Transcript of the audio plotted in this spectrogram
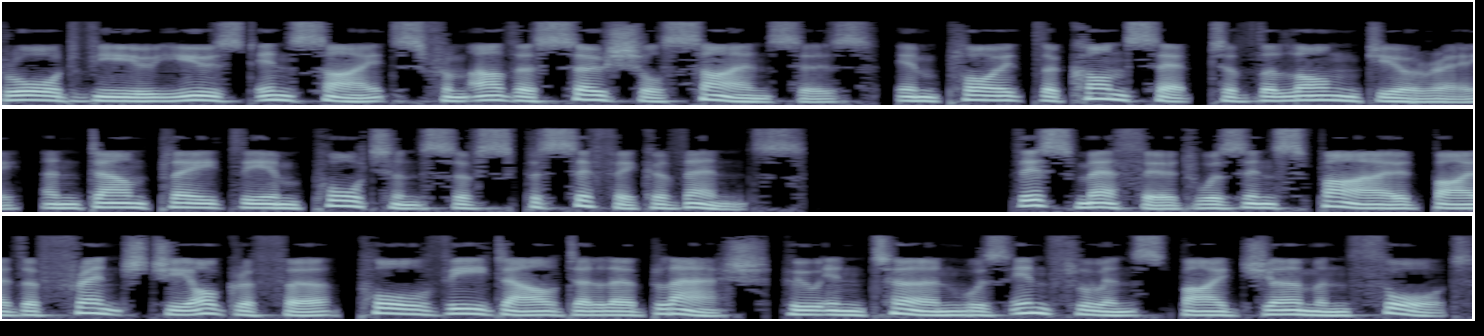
broad view used insights from other social sciences, employed the concept of the longue durée, and downplayed the importance of specific events. This method was inspired by the French geographer Paul Vidal de la Blache who in turn was influenced by German thought,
